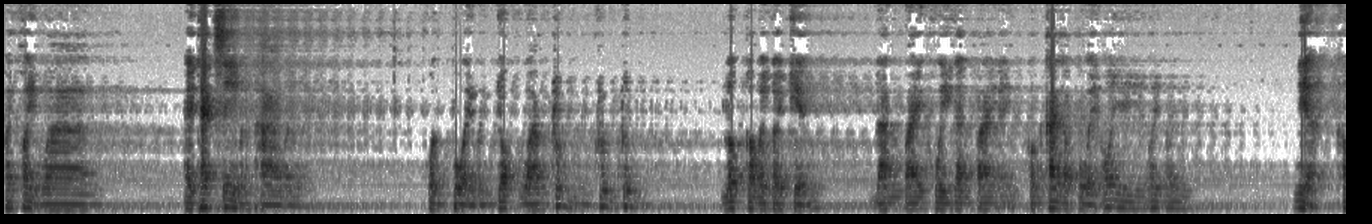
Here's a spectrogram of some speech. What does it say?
ค่อยๆวาง ไอแท็กซี่มันพามาเลยคนป่วยมันยกวางคลุ่มคลุ่มคลุ่ม รถก็ไม่ค่อยเข็นดันไปคุยกันไปคนไข้ก็ป่วย โอ้ยโอ้ยโอ้ยเนี่ยเขา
